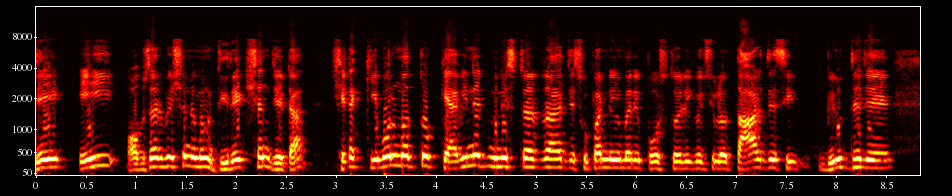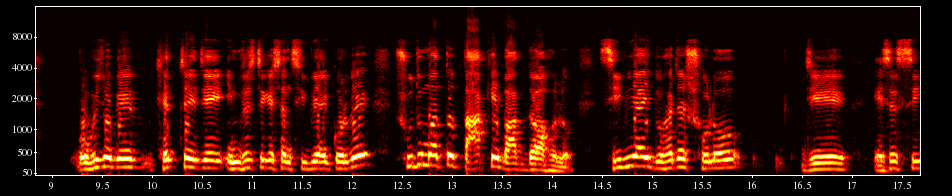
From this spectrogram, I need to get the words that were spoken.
যে এই অবজারভেশন এবং ডিরেকশন যেটা, সেটা কেবলমাত্র ক্যাবিনেট মিনিস্টাররা যে সুপার নিউমারি পোস্ট তৈরি করেছিল, তার যে বিরুদ্ধে যে অভিযোগের ক্ষেত্রে যে ইনভেস্টিগেশন সিবিআই করবে, শুধুমাত্র তাকে বাদ দেওয়া হলো। সিবিআই দু হাজার ষোলো যে এসএসসি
